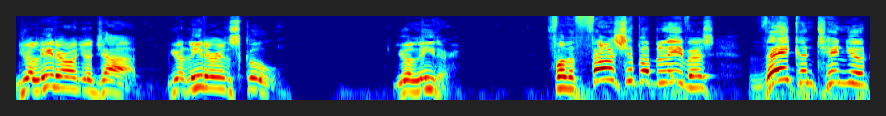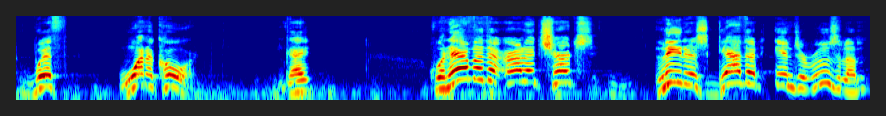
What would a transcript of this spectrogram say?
You're a leader on your job. You're a leader in school. You're a leader. For the fellowship of believers, they continued with one accord. Okay? Whenever the early church leaders gathered in Jerusalem,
